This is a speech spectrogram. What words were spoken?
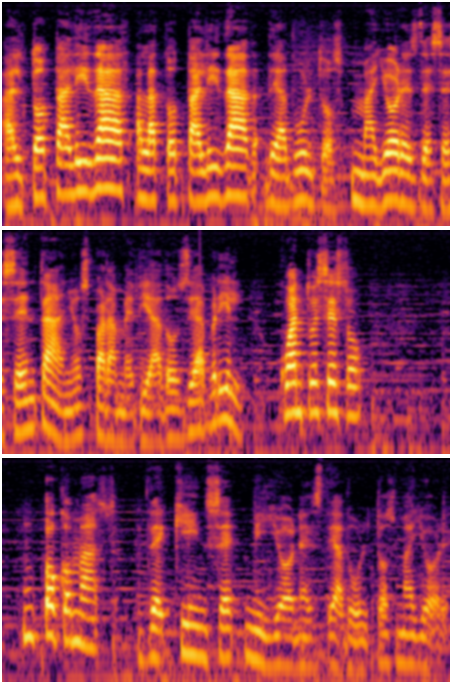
al totalidad, a la totalidad de adultos mayores de 60 años para mediados de abril. ¿Cuánto es eso? Un poco más de 15 millones de adultos mayores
